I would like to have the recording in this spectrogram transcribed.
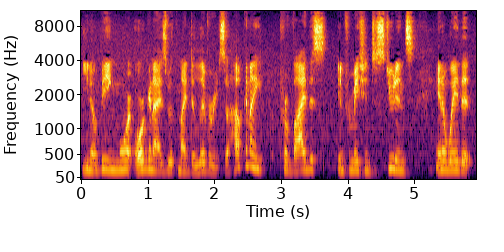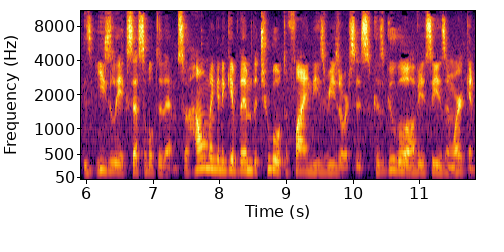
you know, being more organized with my delivery. So how can I provide this information to students in a way that is easily accessible to them? So how am I going to give them the tool to find these resources? Because Google obviously isn't working.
